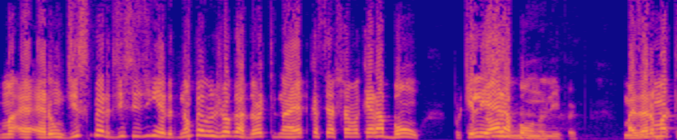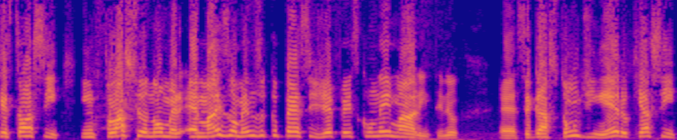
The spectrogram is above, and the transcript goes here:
Uma, é, era um desperdício de dinheiro. Não pelo jogador que na época se achava que era bom, porque ele era bom no Liverpool. Mas era uma questão assim, inflacionou. É mais ou menos o que o PSG fez com o Neymar, entendeu? É, você gastou um dinheiro que assim,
